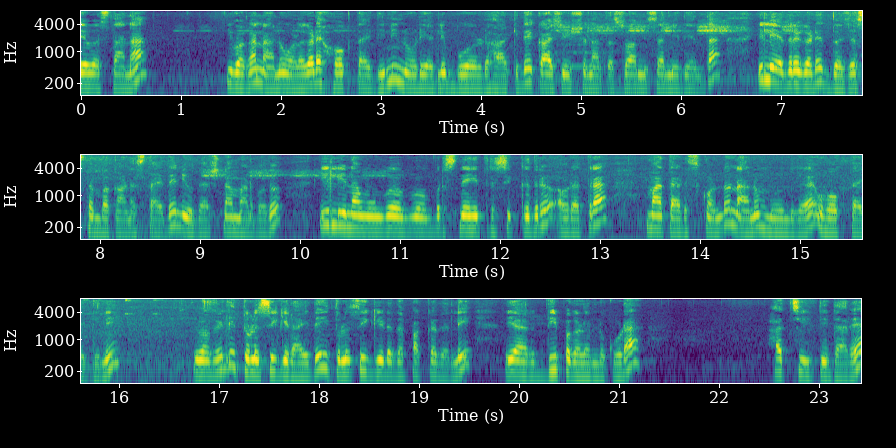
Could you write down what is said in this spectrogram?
ದೇವಸ್ಥಾನ. ಇವಾಗ ನಾನು ಒಳಗಡೆ ಹೋಗ್ತಾ ಇದ್ದೀನಿ. ನೋಡಿ, ಅಲ್ಲಿ ಬೋರ್ಡ್ ಹಾಕಿದೆ, ಕಾಶಿ ವಿಶ್ವನಾಥ ಸ್ವಾಮಿ ಸನ್ನಿಧಿ ಅಂತ. ಇಲ್ಲಿ ಎದುರುಗಡೆ ಧ್ವಜಸ್ತಂಭ ಕಾಣಿಸ್ತಾ ಇದೆ. ನೀವು ದರ್ಶನ ಮಾಡ್ಬೋದು. ಇಲ್ಲಿ ನಾವು ಒಬ್ಬರು ಸ್ನೇಹಿತರು ಸಿಕ್ಕಿದ್ರು, ಅವ್ರ ಹತ್ರ ಮಾತಾಡಿಸ್ಕೊಂಡು ನಾನು ಮುಂದೆ ಹೋಗ್ತಾ ಇದ್ದೀನಿ. ಇವಾಗ ಇಲ್ಲಿ ತುಳಸಿ ಗಿಡ ಇದೆ. ಈ ತುಳಸಿ ಗಿಡದ ಪಕ್ಕದಲ್ಲಿ ಯಾರು ದೀಪಗಳನ್ನು ಕೂಡ ಹಚ್ಚಿ ಇಟ್ಟಿದ್ದಾರೆ.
